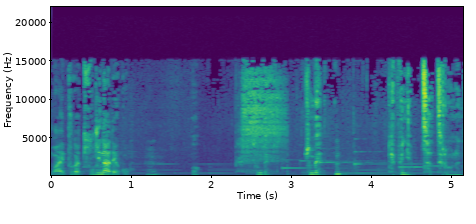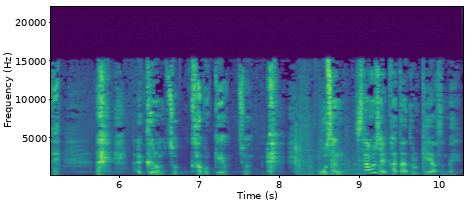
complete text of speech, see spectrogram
와이프가 둘이나 되고. 응? 어 선배 선배 응? 대표님 차 들어오는데 아, 아, 그럼 저 가볼게요. 저 옷은 사무실 갖다 놓을게요 선배.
